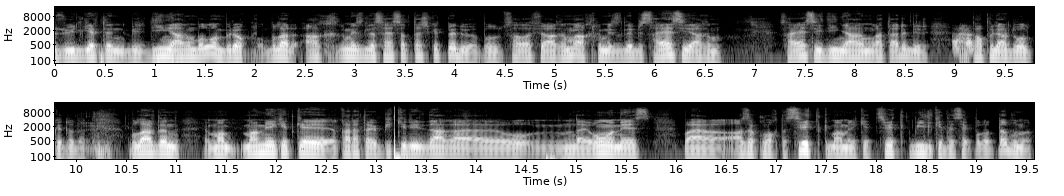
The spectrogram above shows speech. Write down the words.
өзү илгертен бир диний агым болгон бирок булар акыркы мезгилде саясатташып кетпедиби. Бул салафий агымы акыркы мезгилде бир саясий агым саясий диний агым катары бир популярдуу болуп кетип атат. Булардын мамлекетке карата пикири дагы э, мындай оң эмес. Баягы азыркы убакта светтик мамлекет светтик бийликке десек болот да буну.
